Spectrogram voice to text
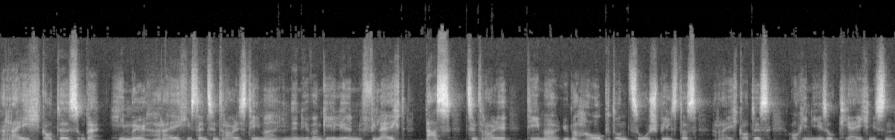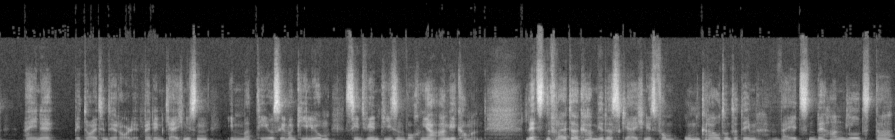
Reich Gottes oder Himmelreich ist ein zentrales Thema in den Evangelien, vielleicht das zentrale Thema überhaupt. Und so spielt das Reich Gottes auch in Jesu Gleichnissen eine bedeutende Rolle. Bei den Gleichnissen im Matthäusevangelium sind wir in diesen Wochen ja angekommen. Letzten Freitag haben wir das Gleichnis vom Unkraut unter dem Weizen behandelt. Da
